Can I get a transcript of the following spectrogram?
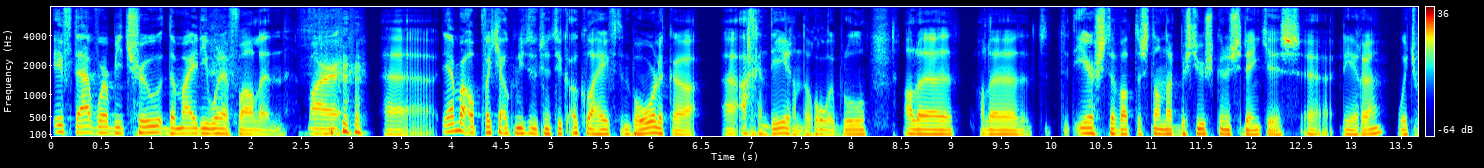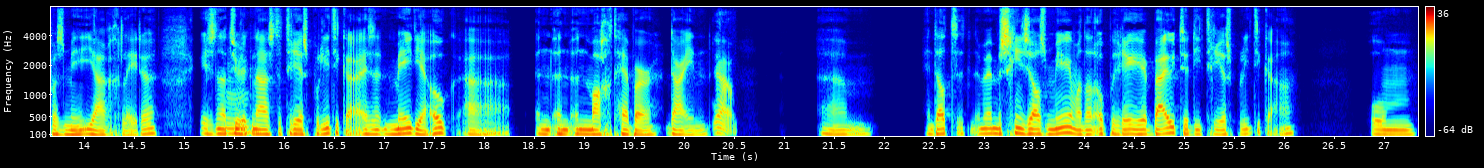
if that were be true, the mighty would have fallen. Maar, eh, ja, maar op wat je ook nu natuurlijk, natuurlijk ook wel heeft, een behoorlijke eh, agenderende rol. Ik bedoel, alle, alle, het, het eerste wat de standaard bestuurskunde-studentjes eh, leren, which was me jaren geleden, is natuurlijk naast de trias politica, is het media ook eh, een, een, een machthebber daarin. Ja. Ehm, en dat misschien zelfs meer, want dan opereer je buiten die trias politica om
